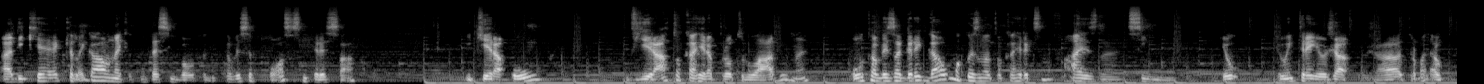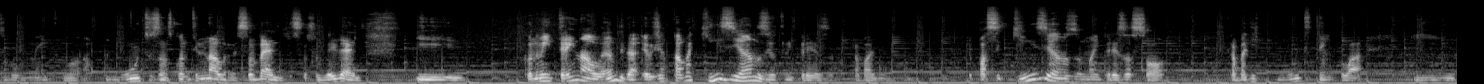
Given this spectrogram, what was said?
ali que é, que é legal, né? Que acontece em volta ali. Talvez você possa se interessar e queira ou virar a tua carreira para outro lado, né? Ou talvez agregar alguma coisa na tua carreira que você não faz, né? Assim, eu, eu entrei, eu já, já trabalhava com desenvolvimento há muitos anos. Quando entrei na Lambda, eu sou velho, eu sou bem velho. E quando eu entrei na Lambda, eu já estava 15 anos em outra empresa trabalhando. Eu passei 15 anos numa empresa só, trabalhei muito tempo lá. E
